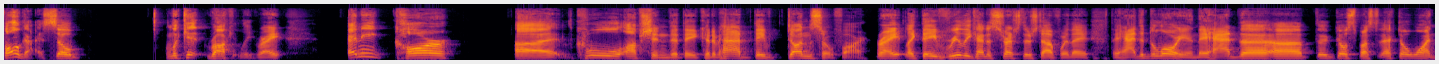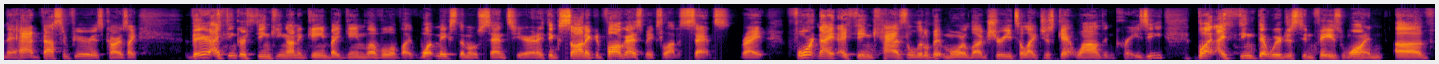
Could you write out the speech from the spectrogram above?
Fall Guys. So look at Rocket League, right? Any car uh cool option that they could have had they've done so far right like they've really kind of stretched their stuff where they they had the delorean they had the uh the ghostbusters ecto 1 they had fast and furious cars like they i think are thinking on a game by game level of like what makes the most sense here. And i think sonic and fall guys makes a lot of sense right? Fortnite i think has a little bit more luxury to like just get wild and crazy. But i think that we're just in phase one of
